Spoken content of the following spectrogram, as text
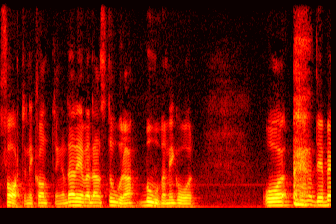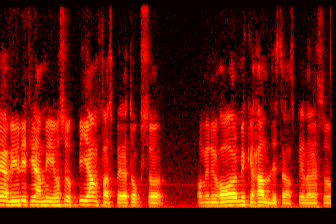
farten i kontringen. Där är väl den stora boven igår. Och det bär vi ju lite grann med oss upp i anfallsspelet också. Om vi nu har mycket halvdistansspelare så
